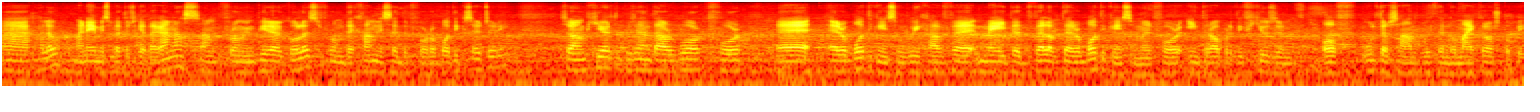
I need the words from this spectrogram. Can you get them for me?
Uh, hello, my name is Petros Giataganas. I'm from Imperial College, from the Hamlyn Center for Robotic Surgery. So I'm here to present our work for uh, a robotic instrument. We have uh, made, uh, developed a robotic instrument for intraoperative fusion of ultrasound with endomicroscopy.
